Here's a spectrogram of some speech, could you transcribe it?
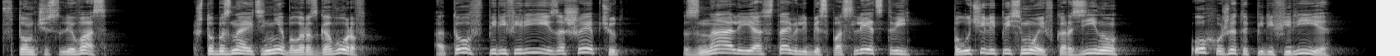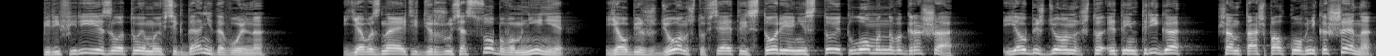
в том числе вас, чтобы, знаете, не было разговоров, а то в периферии зашепчут – Знали и оставили без последствий, получили письмо и в корзину. Ох уж эта периферия! Периферия, золотой мой, всегда недовольна. Я, вы знаете, держусь особого мнения. Я убежден, что вся эта история не стоит ломанного гроша. Я убежден, что эта интрига — шантаж полковника Шена.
